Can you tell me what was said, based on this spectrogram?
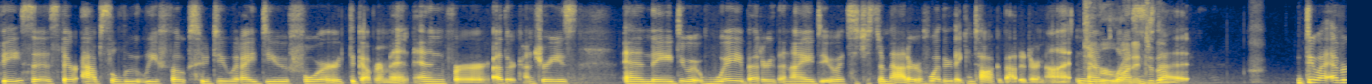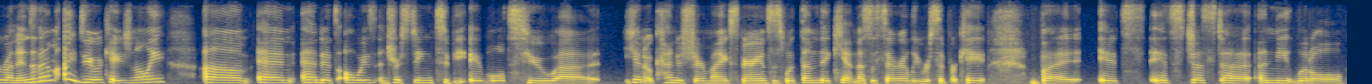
basis, there are absolutely folks who do what I do for the government and for other countries, and they do it way better than I do. It's just a matter of whether they can talk about it or not. And do you ever run into them? That, do I ever run into them? I do occasionally, um, and and it's always interesting to be able to. Uh, you know kind of share my experiences with them. They can't necessarily reciprocate but it's it's just a, a neat little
